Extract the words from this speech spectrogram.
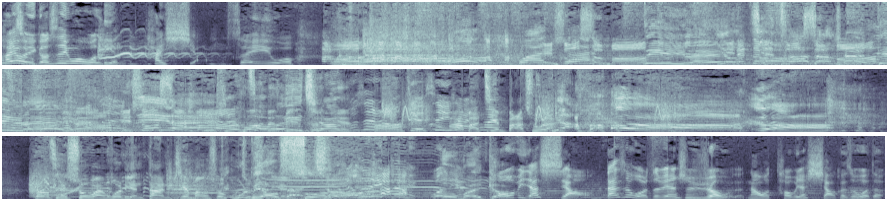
还有一个是因为我脸太小，所以我 完你说什么？地雷，你在这里说什么？地雷，你说什有么？些话能免则免不是你要解释一下，他把剑拔出来。啊啊！刚才说完我脸大，你今天马上说我就是不要脸说了我 Oh my 脸 God 头比较小，但是我这边是肉的，然后我头比较小，可是我的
